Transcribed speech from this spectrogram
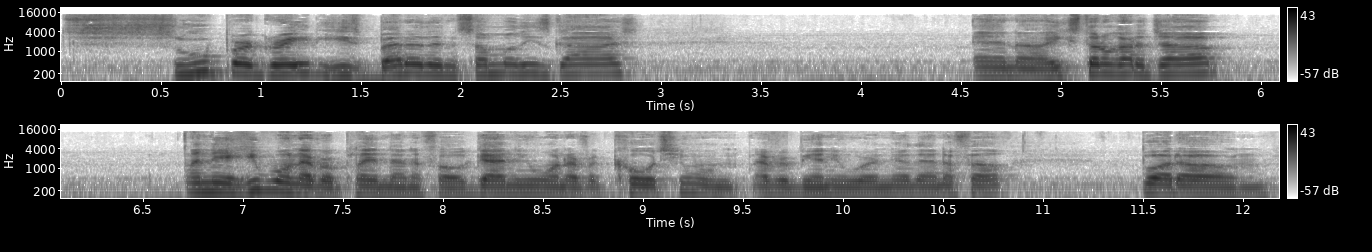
super great, he's better than some of these guys. And uh, he still don't got a job. And he won't ever play in the NFL again. He won't ever coach. He won't ever be anywhere near the NFL. But um,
